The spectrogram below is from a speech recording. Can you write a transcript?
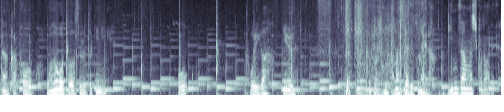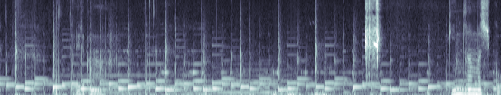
なんかこう物事をする時にお鳥がいる。ちょっと話ができないな。銀山益子だあれ。取れるかな。銀山益子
